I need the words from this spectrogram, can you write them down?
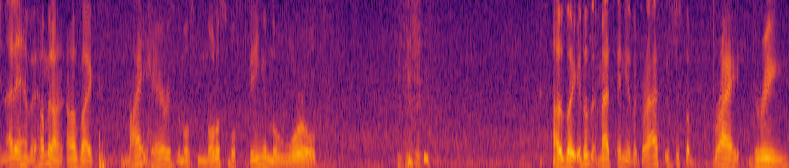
And I didn't have a helmet on. I was like, my hair is the most noticeable thing in the world. I was like, it doesn't match any of the grass. It's just a bright green.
